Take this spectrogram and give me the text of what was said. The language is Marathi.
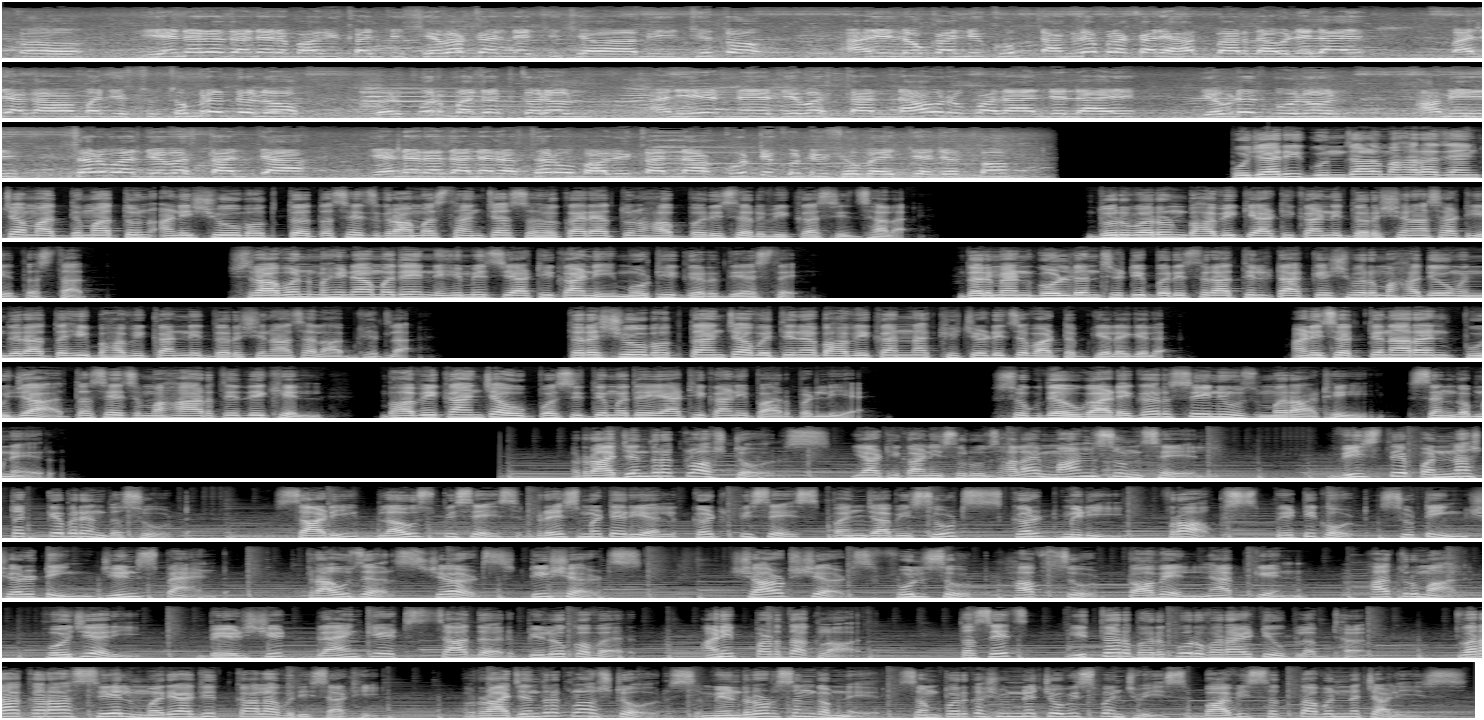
येणाऱ्या जाणाऱ्या भाविकांची सेवा करण्याची सेवा आम्ही इच्छितो. आणि लोकांनी खूप चांगल्या प्रकारे हातभार लावलेला आहे. माझ्या गावामध्ये सुसमृद्ध लोक भरपूर मदत करून आणि हे देवस्थान नाव रूपाला आणलेलं आहे. एवढंच बोलून आम्ही सर्व देवस्थानच्या येणाऱ्या जाणाऱ्या सर्व भाविकांना कोटी कोटी शुभेच्छा देतो. पुजारी गुंजाळ महाराज यांच्या माध्यमातून आणि शिवभक्त तसेच ग्रामस्थांच्या सहकार्यातून हा परिसर विकसित झालाय. दूरवरून भाविक या ठिकाणी दर्शनासाठी येत असतात. श्रावण महिन्यामध्ये नेहमीच या ठिकाणी मोठी गर्दी असते. दरम्यान गोल्डन सिटी परिसरातील टाकेश्वर महादेव मंदिरातही भाविकांनी दर्शनाचा लाभ घेतला. तर शिवभक्तांच्या वतीनं भाविकांना खिचडीचं वाटप केलं गेलं. आणि सत्यनारायण पूजा तसेच महाआरती देखील भाविकांच्या उपस्थितीमध्ये या ठिकाणी पार पडली आहे. Sukhdev Gadekar C news Marathi Sangamner. Rajendra cloth stores या ठिकाणी सुरू झालाय मान्सून सेल. वीस ते पन्नास टक्केपर्यंत सूट. Sari blouse pieces dress material cut pieces Punjabi suits skirt midi frocks petticoat suiting shirting jeans pant trousers shirts T shirts short shirts full suit half suit towel napkin हातरुमाल hosiery bedsheet blankets चादर पिलो कव्हर आणि पडदा क्लॉथ तसेच इतर भरपूर व्हरायटी उपलब्ध. त्वरा करा सेल मर्यादित कालावधीसाठी. Rajendra cloth stores main road Sangamner संपर्क शून्य चोवीस पंचवीस बावीस सत्तावन्न चाळीस.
